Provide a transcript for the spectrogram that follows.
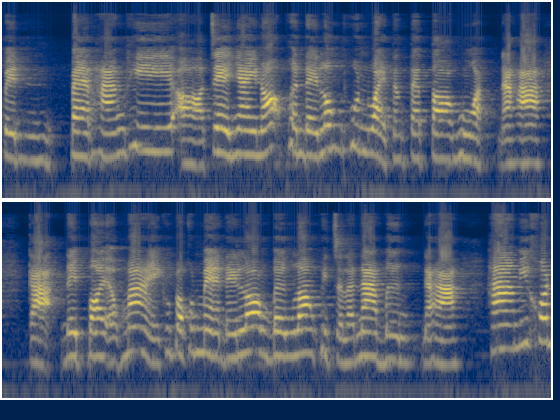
เป็นแปดหางที่เออเจใหญ่เนาะเพิ่นได้ลงทุนไว้ตั้งแต่ตองหวดนะคะกะได้ปล่อยออกมาให้คุณพ่อคุณแม่ได้ล่องเบิงล่องพิจารณาเบิงนะคะหามีคน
